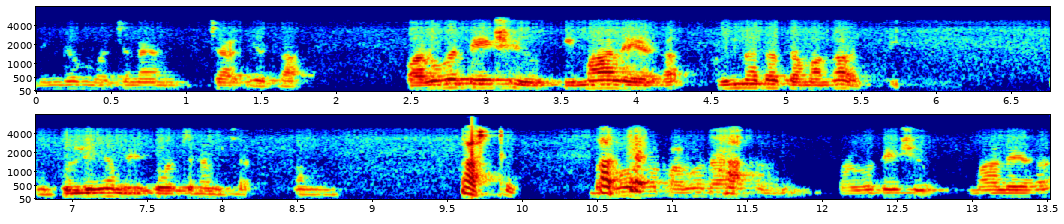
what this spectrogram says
लिङ्गं वचनं च यथा। पर्वतेषु हिमालयः उन्नततमः अस्ति। पुल्लिङ्गम् एकवचनं च। अस्तु। बहवः पर्वताः सन्ति। पर्वतेषु हिमालयः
